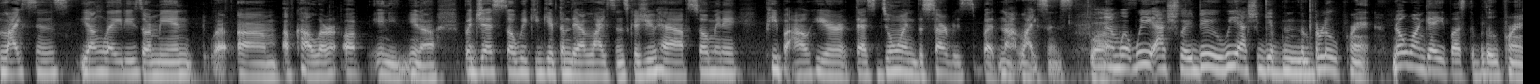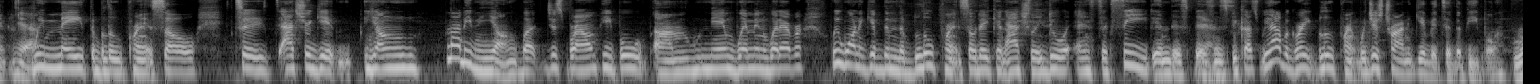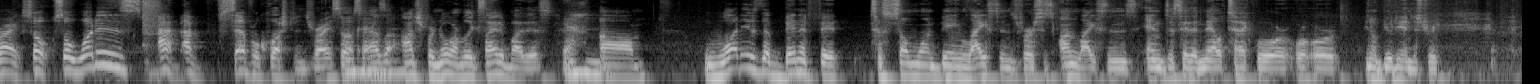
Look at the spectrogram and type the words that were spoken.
license young ladies or men um, of color or any you know but just so we can get them their license because you have so many people out here that's doing the service but not licensed Wow. And what we actually do, we actually give them the blueprint. No one gave us the blueprint. Yeah. We made the blueprint. So to actually get young, not even young, but just brown people, um, men, women, whatever, we want to give them the blueprint so they can actually do it and succeed in this business Yes. because we have a great blueprint. We're just trying to give it to the people. Right. So, so what is? I have, I have several questions. Right. So, so as an entrepreneur, I'm really excited by this. Yeah. Um, what is the benefit to someone being licensed versus unlicensed in, just say, the nail tech or, or, or you know, beauty industry?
